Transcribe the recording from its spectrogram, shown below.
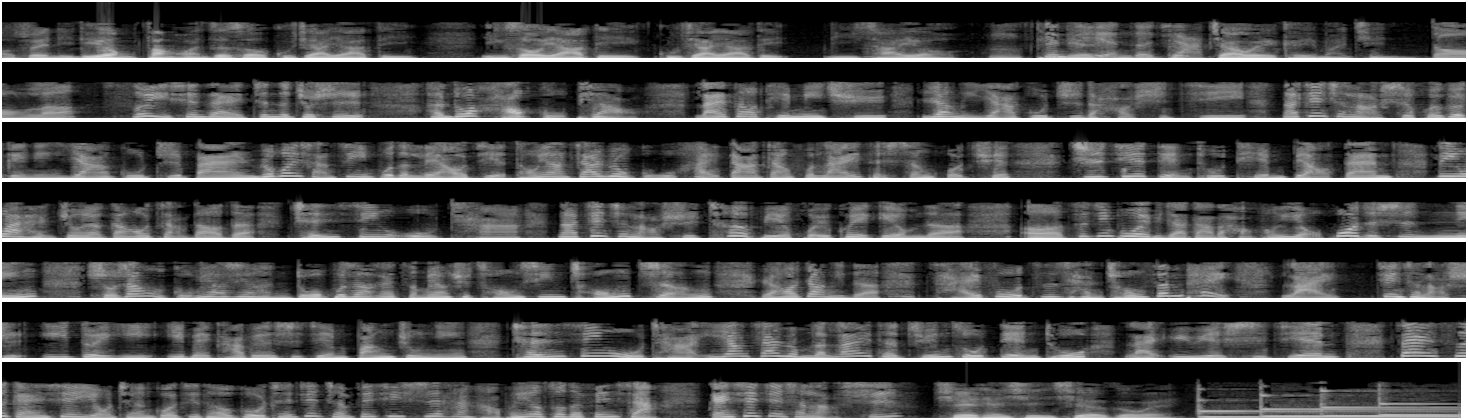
所以你利用放缓，这时候股价压低，营收压低，股价压低，你才有嗯更甜的价价位可以买进。懂了。所以现在真的就是很多好股票来到甜蜜区，让你压估值的好时机。那建成老师回馈给您压估值班，如果你想进一步的了解，同样加入股海大丈夫 Light 生活圈，直接点图填表单。另外很重要，刚刚我讲到的晨星午茶，那建成老师特别回馈给我们的呃资金部位比较大的好朋友，或者是您手上的股票现在很多，不知道该怎么样去重新重整，然后让你的财富资产重分配。来，建成老师一对一一杯咖啡的。时间帮助您晨星午茶一样加入我们的 Light 群组，点图来预约时间。再次感谢永诚国际投顾陈建成分析师和好朋友做的分享，感谢建成老师，谢谢甜心，谢谢各位。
